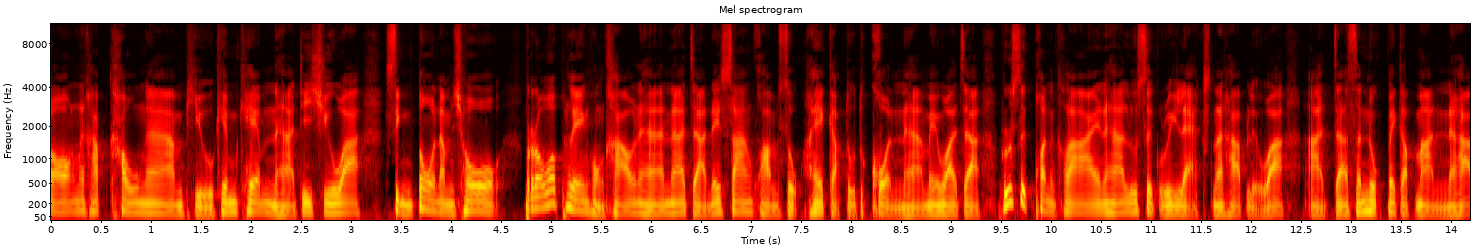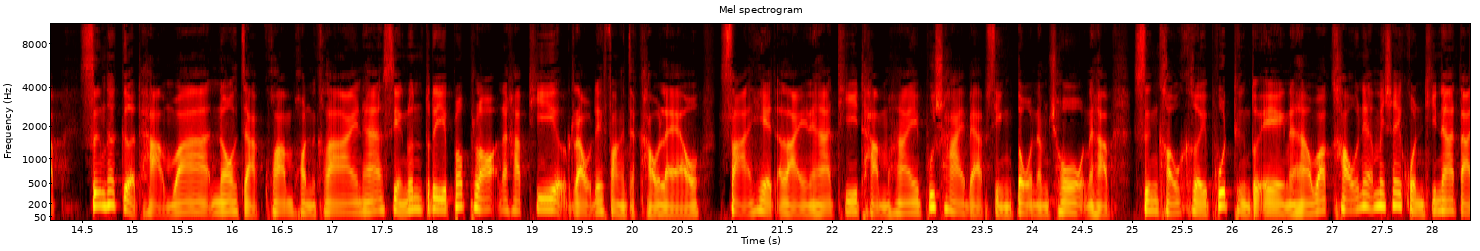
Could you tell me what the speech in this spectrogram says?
ร้องนะครับเขางามผิวเข้มๆนะฮะที่ชื่อว่าสิงโตนำโชค เพราะว่าเพลงของเขานะฮะน่าจะได้สร้างความสุขให้กับทุกๆคนนะฮะไม่ว่าจะรู้สึกผ่อนคลายนะฮะรู้สึก relax นะครับหรือว่าอาจจะสนุกไปกับมันนะครับซึ่งถ้าเกิดถามว่านอกจากความผ่อนคลายนะฮะเสียงดนตรีเพราะๆนะครับที่เราได้ฟังจากเขาแล้ว สาเหตุอะไรนะฮะที่ทำให้ผู้ชายแบบสิงโตนำโชคนะครับซึ่งเขาเคยพูดถึงตัวเองนะฮะว่าเขาเนี่ยไม่ใช่คนที่หน้าตา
